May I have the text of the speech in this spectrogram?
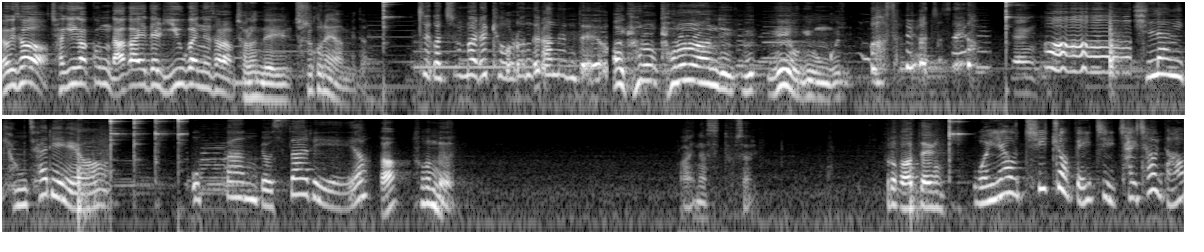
여기서 자기가 꼭 나가야 될 이유가 있는 사람. 저는 내일 출근해야 합니다. 제가 주말에 결혼을 하는데요. 아니 결혼 결혼을 하는데 왜, 왜 여기 온 거지? 아, 살려주세요. 땡. 아. 신랑이 경찰이에요. 오빤 몇 살이에요? 나? 서른네. 마이너스 두 살. 들어가 땡. 我要去坐飞机，才超到。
